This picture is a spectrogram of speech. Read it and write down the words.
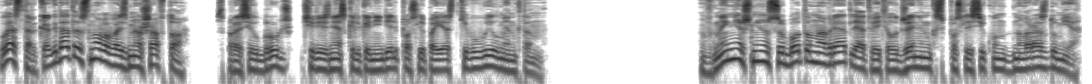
«Лестер, когда ты снова возьмешь авто?» — спросил Брудж через несколько недель после поездки в Уилмингтон. «В нынешнюю субботу навряд ли», — ответил Дженнингс после секундного раздумья.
